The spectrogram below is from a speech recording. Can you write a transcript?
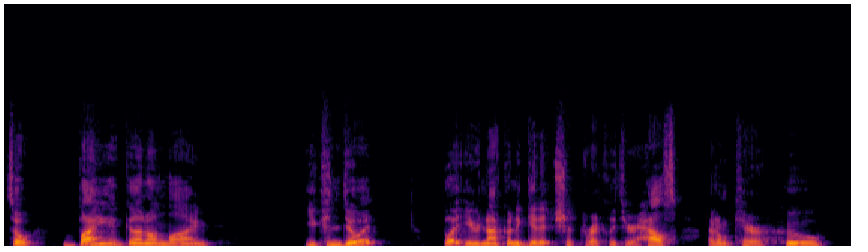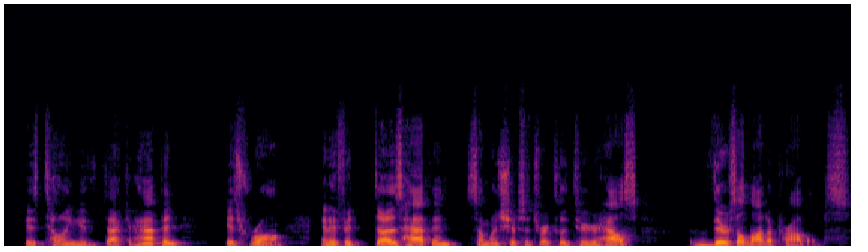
So, buying a gun online, you can do it, but you're not going to get it shipped directly to your house. I don't care who is telling you that, that can happen, it's wrong. And if it does happen, someone ships it directly to your house, there's a lot of problems.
